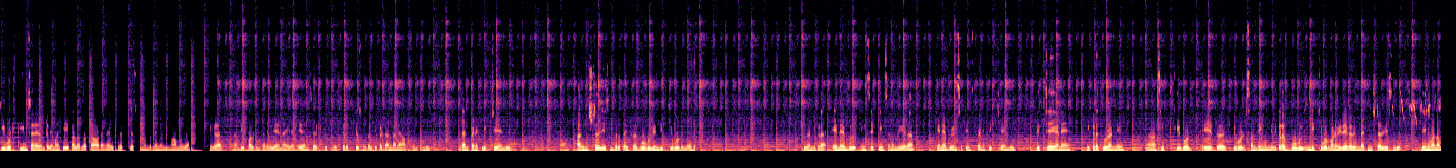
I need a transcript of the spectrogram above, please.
కీబోర్డ్ థీమ్స్ అనేది ఉంటుంది. మనకి ఏ కలర్లో కావాలనేది సెలెక్ట్ చేసుకోమంటుంది. నేను మామూలుగా ఇక్కడ డిఫాల్ట్ ఉంటాను ఏదైనా ఏదైనా ఏదైనా సెలెక్ట్ చేసుకోవచ్చు సెలెక్ట్ చేసుకున్న తర్వాత ఇక్కడ డన్ అనే ఆప్షన్ ఉంటుంది. దానిపైన క్లిక్ చేయండి. అది ఇన్స్టాల్ చేసిన తర్వాత ఇక్కడ గూగుల్ ఇండిక్ కీబోర్డ్ ఉంది కదా. చూడండి ఇక్కడ ఎనేబుల్ ఇన్ సెట్టింగ్స్ అని ఉంది కదా. ఎనేబుల్ ఇన్ సెట్టింగ్స్ పైన క్లిక్ చేయండి. క్లిక్ చేయగానే ఇక్కడ చూడండి Swift keyboard air keyboard something ఉంది. ఇక్కడ గూగుల్ ఇండిక్ కీబోర్డ్ మనం ఇదే కదా ఇందాక ఇన్స్టాల్ చేసింది. దీన్ని మనం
